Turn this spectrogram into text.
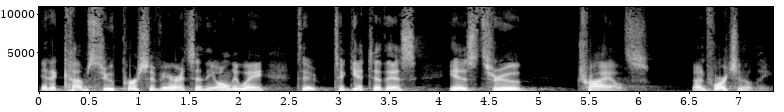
and it comes through perseverance. And the only way to, to get to this is through trials, unfortunately.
